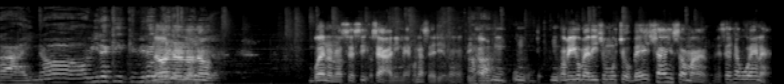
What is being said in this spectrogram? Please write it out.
Ay, no, mira que, que- mira No, que- no, no, no. Bueno, no sé si, o sea, anime es una serie, ¿no? En fin, Ajá. un, un- un amigo me ha dicho mucho, ve Chainsaw Man, esa es la buena.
